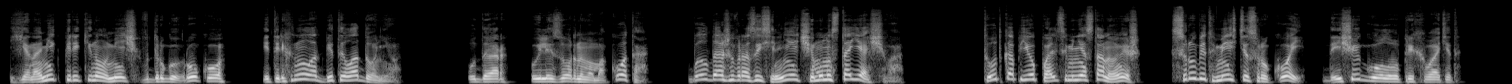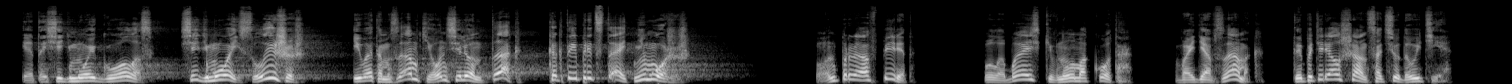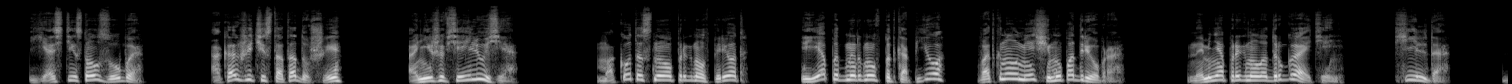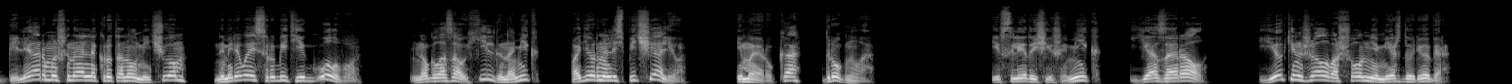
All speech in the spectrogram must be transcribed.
Я на миг перекинул меч в другую руку и тряхнул отбитой ладонью. Удар у иллюзорного Макота был даже в разы сильнее, чем у настоящего. Тут копье пальцами не остановишь, срубит вместе с рукой, да еще и голову прихватит. «Это седьмой голос! Седьмой, слышишь? И в этом замке он силен так, как ты и представить не можешь!» Он прав, перед. Улыбаясь, кивнул Макота. Войдя в замок, ты потерял шанс отсюда уйти. Я стиснул зубы. А как же чистота души? Они же все иллюзия. Макота снова прыгнул вперед, и я, поднырнув под копье, воткнул меч ему под ребра. На меня прыгнула другая тень. Хильда. Беляр машинально крутанул мечом, намереваясь срубить ей голову, но глаза у Хильды на миг подернулись печалью, и моя рука дрогнула. И в следующий же миг я заорал. Ее кинжал вошел мне между ребер.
